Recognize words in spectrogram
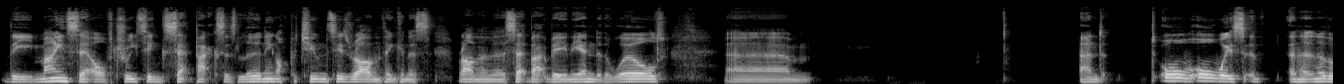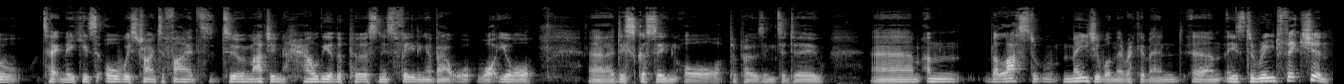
the mindset of treating setbacks as learning opportunities rather than thinking as rather than a setback being the end of the world. Um, and all, always, and another technique is always trying to find to imagine how the other person is feeling about what, what you're uh, discussing or proposing to do. Um, and the last major one they recommend um, is to read fiction,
